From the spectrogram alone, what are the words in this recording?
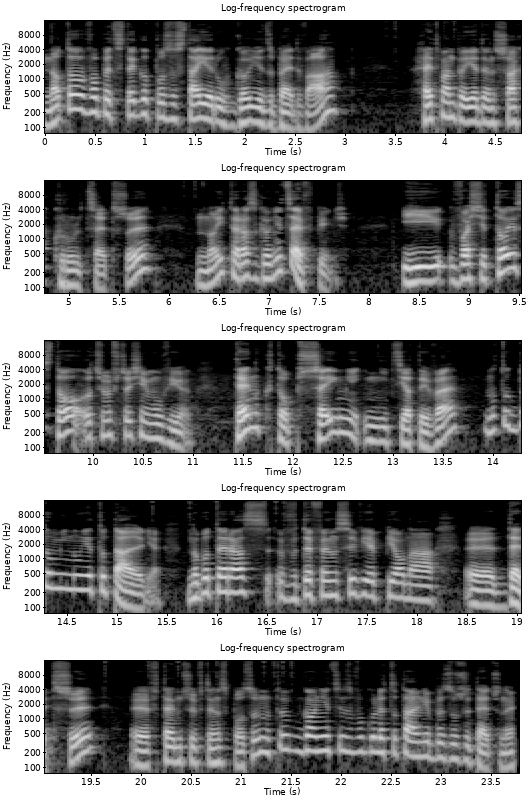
No to wobec tego pozostaje ruch goniec B2, hetman B1, szach, król C3, no i teraz goniec F5. I właśnie to jest to, o czym wcześniej mówiłem. Ten, kto przejmie inicjatywę, no to dominuje totalnie. No bo teraz w defensywie piona e, D3 e, w ten czy w ten sposób, no to goniec jest w ogóle totalnie bezużyteczny.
